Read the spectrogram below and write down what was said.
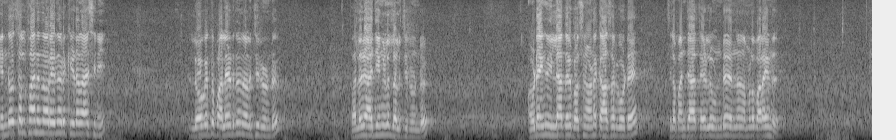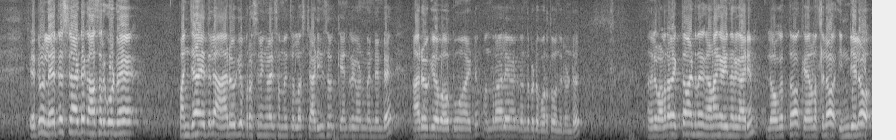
എൻഡോസൾഫാൻ എന്ന് പറയുന്ന ഒരു കീടനാശിനി ലോകത്ത് പലയിടത്തും തളിച്ചിട്ടുണ്ട്. പല രാജ്യങ്ങളും തളിച്ചിട്ടുണ്ട്. അവിടെയെങ്കിലും ഇല്ലാത്തൊരു പ്രശ്നമാണ്. കാസർഗോഡ് ചില പഞ്ചായത്തുകളിൽ ഉണ്ട് എന്ന് നമ്മൾ പറയുന്നത്. ഏറ്റവും ലേറ്റസ്റ്റ് ആയിട്ട് കാസർഗോഡ് പഞ്ചായത്തിലെ ആരോഗ്യ പ്രശ്നങ്ങളെ സംബന്ധിച്ചുള്ള സ്റ്റഡീസ് കേന്ദ്ര ഗവൺമെന്റിന്റെ ആരോഗ്യ വകുപ്പുമായിട്ട് മന്ത്രാലയവുമായിട്ട് ബന്ധപ്പെട്ട് പുറത്തു വന്നിട്ടുണ്ട്. അതിൽ വളരെ വ്യക്തമായിട്ട് നിങ്ങൾക്ക് കാണാൻ കഴിയുന്ന ഒരു കാര്യം. ലോകത്തോ കേരളത്തിലോ ഇന്ത്യയിലോ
